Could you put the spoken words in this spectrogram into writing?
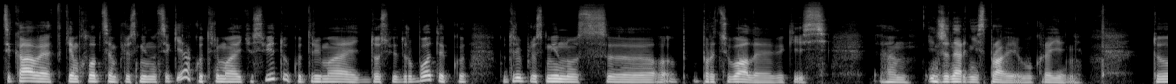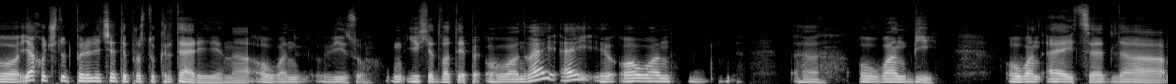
цікаве таким хлопцям, плюс-мінус, як я, котрі мають освіту, котрі мають досвід роботи, котрі плюс-мінус е, працювали в якійсь ем, інженерній справі в Україні. То я хочу тут перелічити просто критерії на O1 візу. Їх є два типи: O1A і O1, O1B. O1A це для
